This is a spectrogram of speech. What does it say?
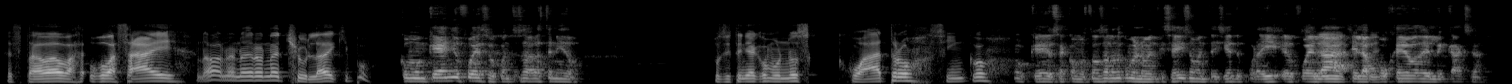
Estaba Hugo Basay. No, no, no, era una chula de equipo. ¿Cómo en qué año fue eso? ¿Cuántos habrás tenido? Pues sí tenía como unos cuatro, cinco. Ok, o sea, como estamos hablando como el 96, 97, por ahí eh, fue el apogeo del Necaxa.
